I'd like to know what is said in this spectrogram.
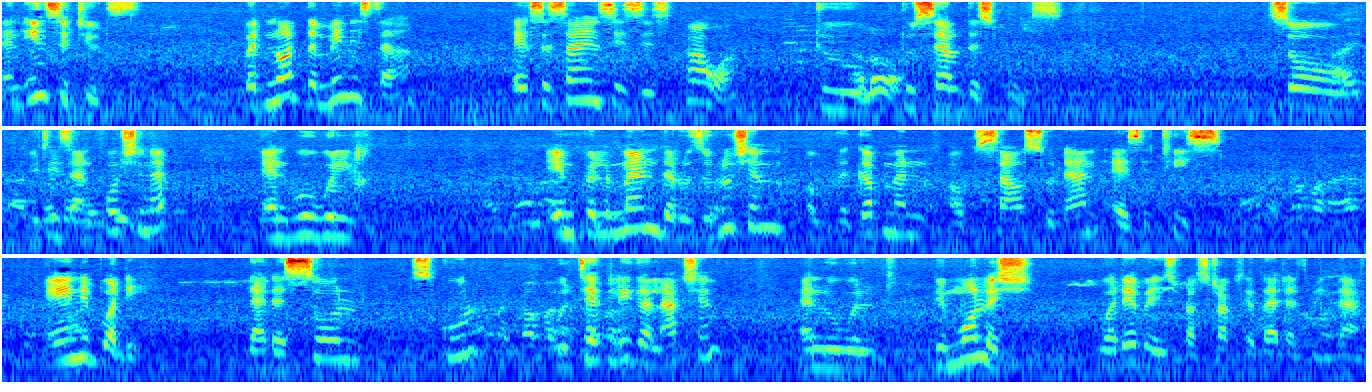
and institutes, but not the Minister exercises his power to, to sell the schools. So it is unfortunate and we will implement the resolution of the government of South Sudan as it is. Anybody that has sold school will take legal action and we will demolish whatever infrastructure that has been done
